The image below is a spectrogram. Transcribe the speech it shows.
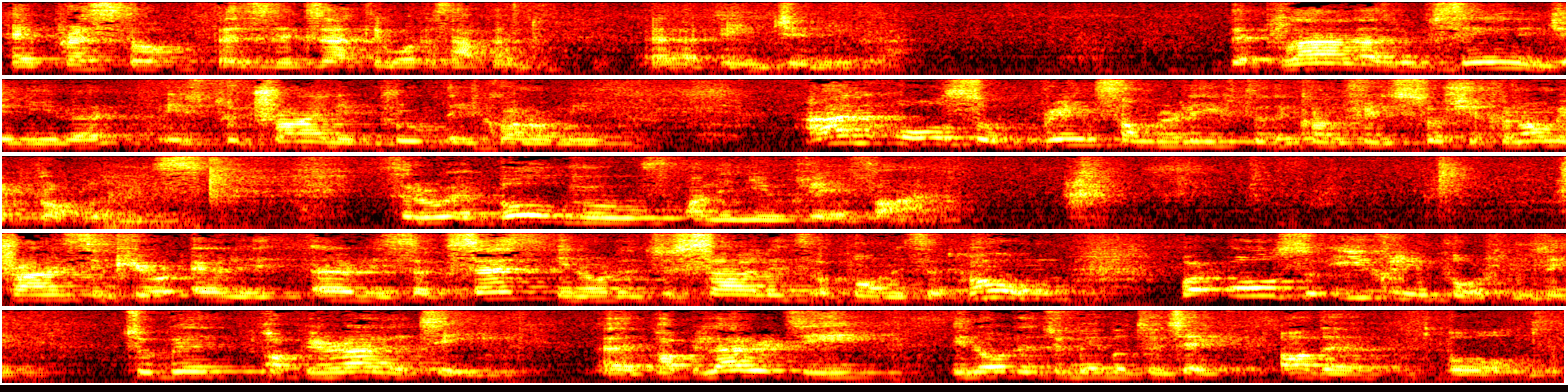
Hey presto, this is exactly what has happened uh, in Geneva. The plan, as we've seen in Geneva, is to try and improve the economy and also bring some relief to the country's socio-economic problems through a bold move on the nuclear file. Try and secure early, early success in order to silence opponents at home, but also, equally importantly, to build popularity, uh, popularity in order to be able to take other bold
